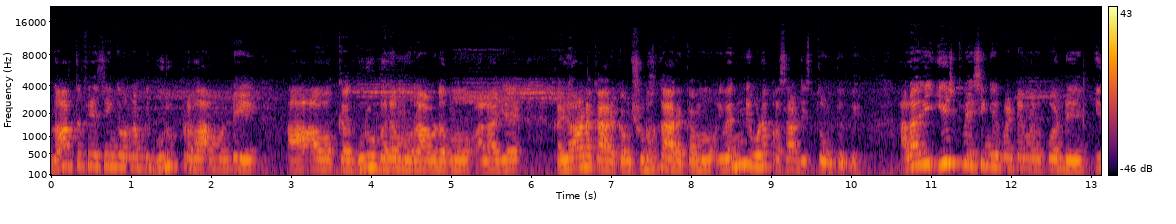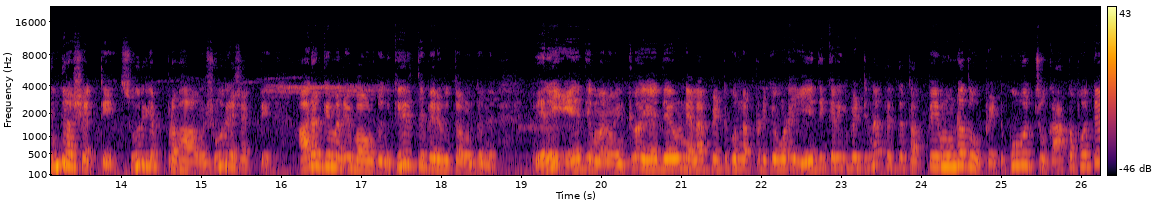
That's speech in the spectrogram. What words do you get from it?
నార్త్ ఫేసింగ్ ఉన్నప్పుడు గురు ప్రభావం ఉండి ఆ ఆ ఒక గురు బలము రావడము అలాగే కళ్యాణకారకం శుభకారకము ఇవన్నీ కూడా ప్రసాదిస్తూ ఉంటుంది. అలాగే ఈస్ట్ ఫేసింగ్ పెట్టామనుకోండి ఇంద్రశక్తి సూర్య ప్రభావం సూర్యశక్తి ఆరోగ్యం అనేది బాగుంటుంది కీర్తి పెరుగుతూ ఉంటుంది. వేరే ఏది మనం ఇంట్లో ఏ దేవుడిని ఎలా పెట్టుకున్నప్పటికీ కూడా ఏ దిక్కరికి పెట్టినా పెద్ద తప్పేమి ఉండదు. పెట్టుకోవచ్చు. కాకపోతే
